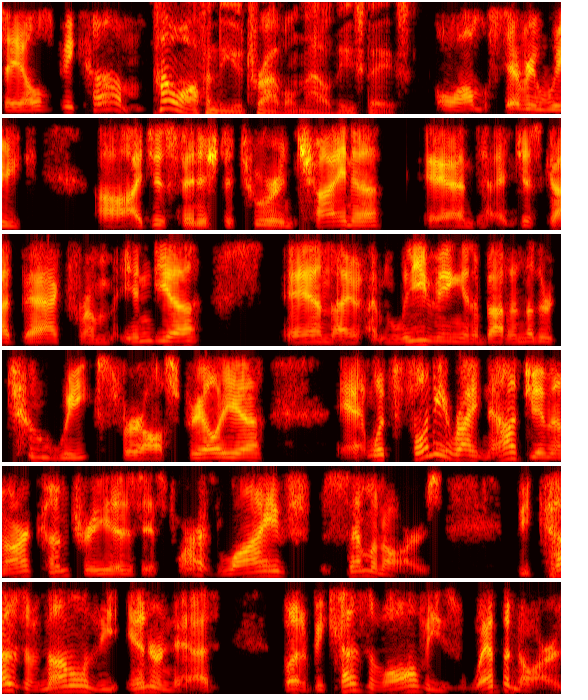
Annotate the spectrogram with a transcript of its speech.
sales become. How often do you travel now these days? Oh, almost every week. Uh, I just finished a tour in China and I just got back from India and I, I'm leaving in about another two weeks for Australia and what's funny right now, Jim, in our country is as far as live seminars, because of not only the internet, but because of all these webinars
